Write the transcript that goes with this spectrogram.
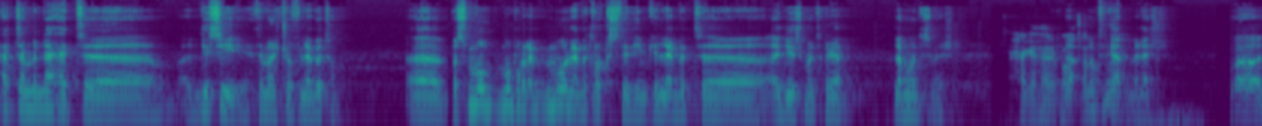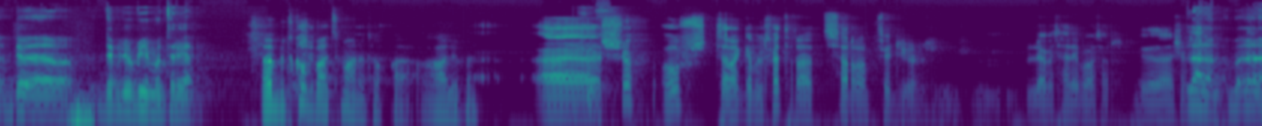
حتى من ناحية دي سي احتمال نشوف لعبتهم. آه، بس مو مو مو لعبة روك ستدي يمكن لعبة ايديوس مونتريال لا مو ايديوس حق هاري لا بوتر. مونتريال معلش دبليو بي مونتريال آه، بتكون باتمان أتوقع غالبا آه شوف هو ترى قبل فترة تسرب فيديو لعبة هاري بوتر إذا شفت لا لا لا, لا، لا,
